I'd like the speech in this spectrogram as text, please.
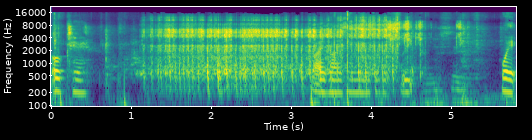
Okay. Bye guys, I'm gonna go to sleep. Wait.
